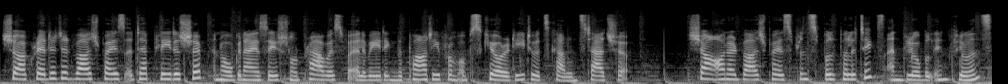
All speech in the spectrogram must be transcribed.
Shah credited Vajpayee's adept leadership and organizational prowess for elevating the party from obscurity to its current stature. Shah honored Vajpayee's principled politics and global influence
